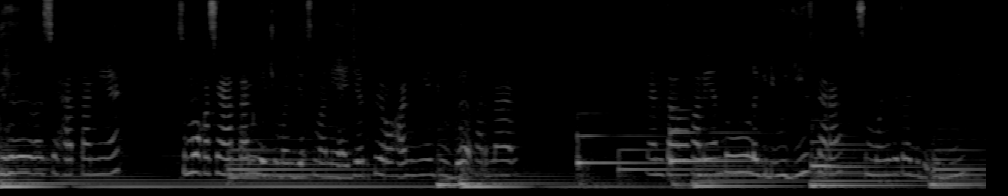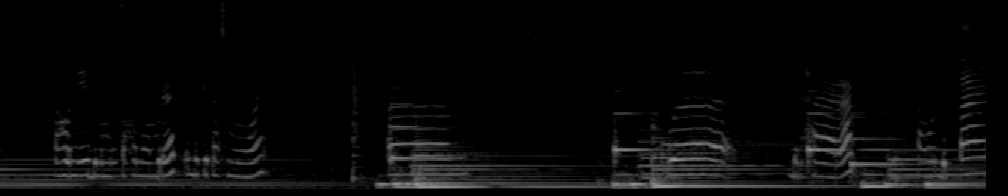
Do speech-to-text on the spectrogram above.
jaga kesehatannya. Semua kesehatan gak cuma jasmani aja tapi rohaninya juga karena mental kalian tuh lagi diuji sekarang. Semuanya kita lagi diuji. Tahun ini benar-benar tahun yang berat untuk kita semua. Um, gue berharap tahun depan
